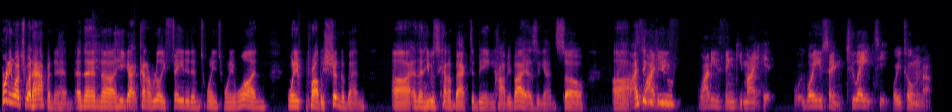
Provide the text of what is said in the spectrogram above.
Pretty much what happened to him. And then uh, he got kind of really faded in 2021 when he probably shouldn't have been. Uh, and then he was kind of back to being Javi Baez again. So uh, Wait, why, I think why if do you, why do you think he might hit? What are you saying? 280? What are you talking about?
